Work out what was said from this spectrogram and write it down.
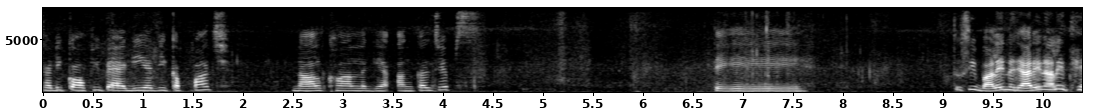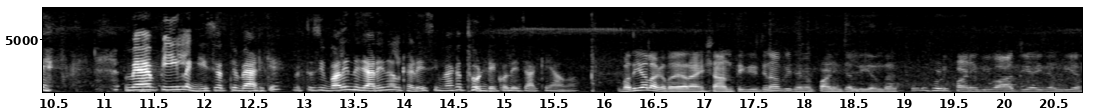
ਸਾਡੀ ਕਾਫੀ ਪੈ ਗਈ ਹੈ ਜੀ ਕੱਪਾਂ 'ਚ। ਨਾਲ ਖਾਣ ਲੱਗਿਆ ਅੰਕਲ ਚਿਪਸ। ਤੇ ਤੁਸੀਂ ਬਾਲੇ ਨਜ਼ਾਰੇ ਨਾਲ ਇੱਥੇ ਮੈਂ ਪੀਣ ਲੱਗੀ ਸੀ ਉੱਥੇ ਬੈਠ ਕੇ। ਤੁਸੀਂ ਬਾਲੇ ਨਜ਼ਾਰੇ ਨਾਲ ਖੜੇ ਸੀ। ਮੈਂ ਕਿਹਾ ਤੁਹਾਡੇ ਕੋਲੇ ਜਾ ਕੇ ਆਵਾਂ। ਵਧੀਆ ਲੱਗਦਾ ਯਾਰ ਐ ਸ਼ਾਂਤੀ ਜੀ ਚ ਨਾ ਵੀ ਜਿਵੇਂ ਪਾਣੀ ਚੱਲੀ ਜਾਂਦਾ। ਥੋੜੀ ਥੋੜੀ ਪਾਣੀ ਦੀ ਆਵਾਜ਼ ਜੀ ਆਈ ਜਾਂਦੀ ਹੈ।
